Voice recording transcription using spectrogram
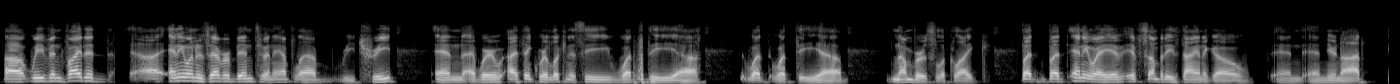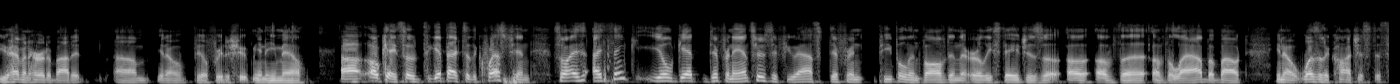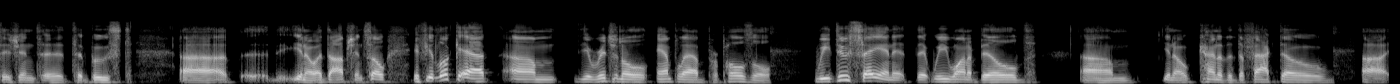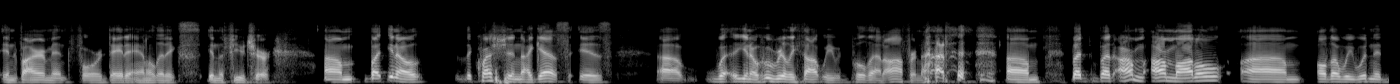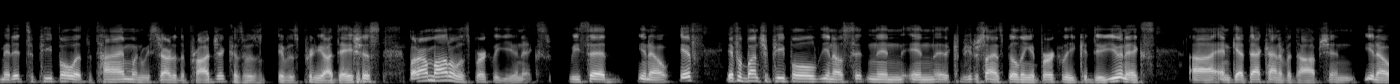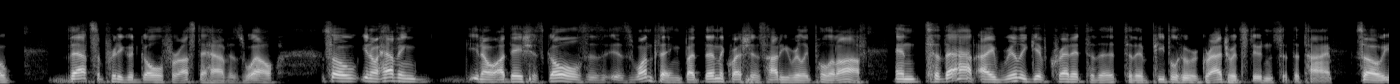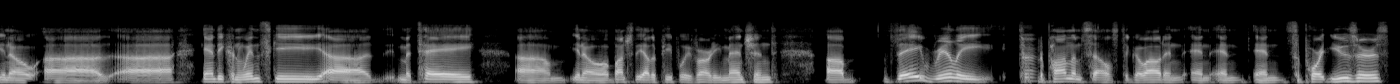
uh, we've invited uh, anyone who's ever been to an AmpLab retreat, and uh, we're I think we're looking to see what the uh, what what the numbers look like but but anyway, if, if somebody's dying to go and and you're not you haven't heard about it, um, you know, feel free to shoot me an email. Uh, okay, so to get back to the question, so I, I think you'll get different answers if you ask different people involved in the early stages of, of the of the lab about, you know, was it a conscious decision to to boost, uh, you know, adoption. So if you look at um, the original AMP Lab proposal, we do say in it that we want to build um, you know, kind of the de facto uh, environment for data analytics in the future. Um, but you know, the question, I guess, is, uh, you know, who really thought we would pull that off or not? um, but but our our model, um, although we wouldn't admit it to people at the time when we started the project because it was it was pretty audacious, but our model was Berkeley Unix. We said, you know, if if a bunch of people, you know, sitting in in the computer science building at Berkeley could do Unix, uh, and get that kind of adoption, you know, that's a pretty good goal for us to have as well. So, you know, having you know audacious goals is is one thing, but then the question is how do you really pull it off? And to that, I really give credit to the to the people who were graduate students at the time. So, you know, uh, uh, Andy Konwinski, uh, Matei, um, you know, a bunch of the other people we've already mentioned. Uh, they really took it upon themselves to go out and and and and support users.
